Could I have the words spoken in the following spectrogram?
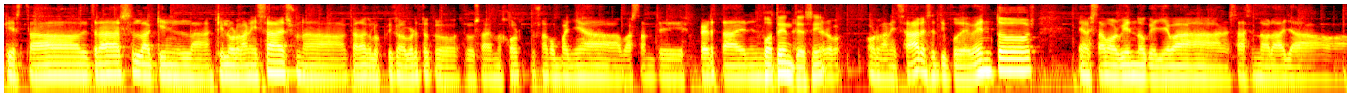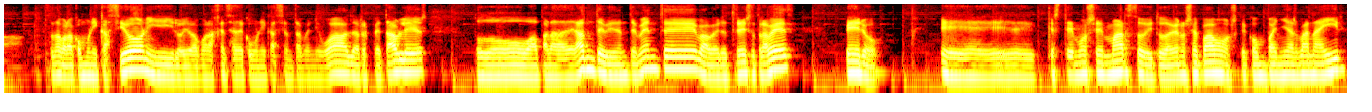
que está detrás, la quien, la, quien lo organiza es una, cada que lo explica Alberto, que lo, sabe mejor, es una compañía bastante experta en, Potente, sí. organizar ese tipo de eventos. Estamos viendo que llevan, están haciendo ahora ya con la comunicación y lo lleva con la agencia de comunicación también igual, de respetables. Todo va para adelante, evidentemente, va a haber tres otra vez, pero eh, que estemos en marzo y todavía no sepamos qué compañías van a ir,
